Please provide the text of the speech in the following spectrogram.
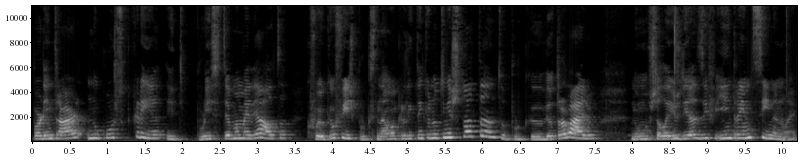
para entrar no curso que queria e tipo, por isso teve uma média alta, que foi o que eu fiz, porque senão acreditem que eu não tinha estudado tanto, porque deu trabalho, não instalei os dedos e, e entrei em medicina, não é?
